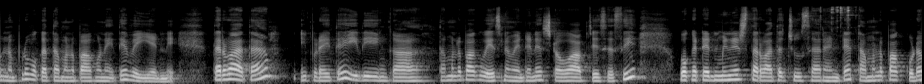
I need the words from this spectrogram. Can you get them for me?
ఉన్నప్పుడు ఒక తమలపాకునైతే వేయండి. తర్వాత ఇప్పుడైతే ఇది ఇంకా తమలపాకు వేసిన వెంటనే స్టవ్ ఆఫ్ చేసేసి ఒక టెన్ మినిట్స్ తర్వాత చూసారంటే తమలపాకు కూడా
